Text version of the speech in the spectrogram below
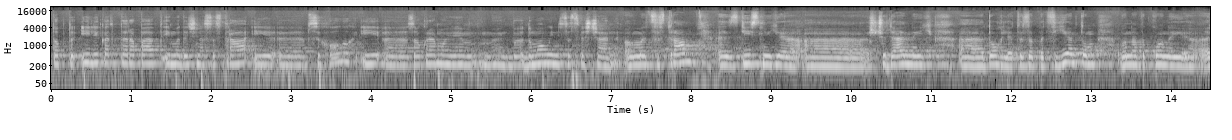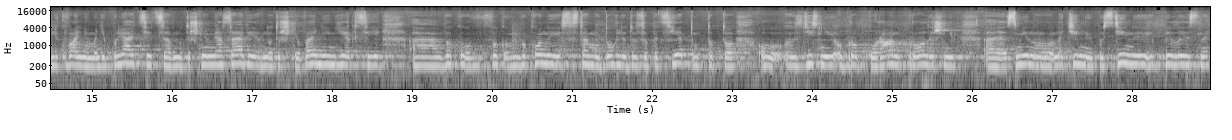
тобто і лікар-терапевт, і медична сестра, і е, психолог, і е, за окремою м, якби домовленістю священник. Медсестра е, здійснює щоденний догляд за пацієнтом. Вона виконує лікувальні маніпуляції, це внутрішньом'язеві, внутрішньовенні ін'єкції, вико- вико- виконує систему догляду за пацієнтом, тобто здійснює обробку ран, пролежнів, зміну натільної постійної білизни,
